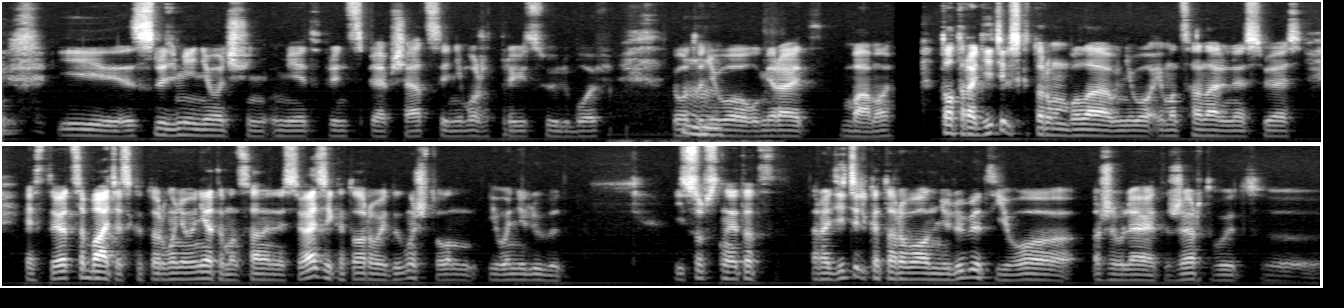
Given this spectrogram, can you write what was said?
и с людьми не очень умеет, в принципе, общаться, и не может проявить свою любовь. И вот mm-hmm. у него умирает мама, тот родитель, с которым была у него эмоциональная связь, и остается батя, с которым у него нет эмоциональной связи, и которого и думает, что он его не любит. И, собственно, этот родитель, которого он не любит, его оживляет, жертвует, э,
